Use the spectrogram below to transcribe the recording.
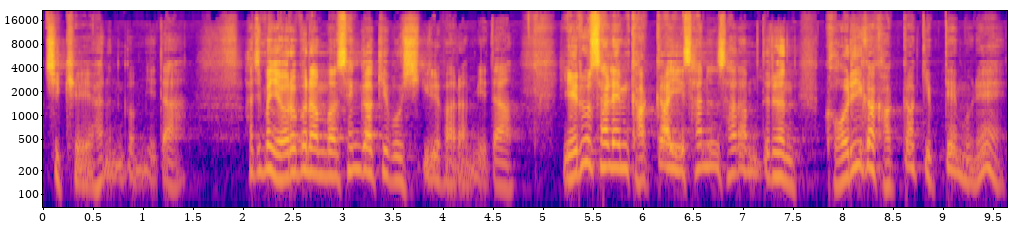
지켜야 하는 겁니다. 하지만 여러분 한번 생각해 보시길 바랍니다. 예루살렘 가까이 사는 사람들은 거리가 가깝기 때문에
